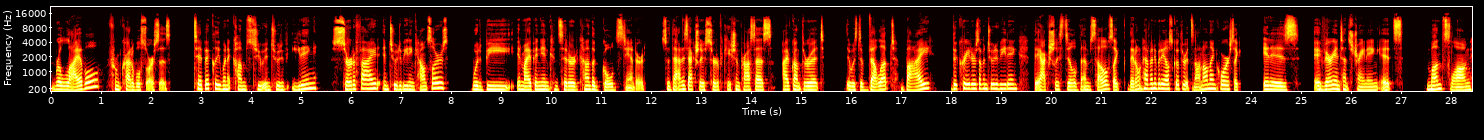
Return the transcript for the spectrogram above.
reliable, from credible sources. Typically, when it comes to intuitive eating, certified intuitive eating counselors would be, in my opinion, considered kind of the gold standard. So that is actually a certification process. I've gone through it. It was developed by the creators of intuitive eating. They actually still themselves, like they don't have anybody else go through it. It's not an online course. Like it is a very intense training. It's months long.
